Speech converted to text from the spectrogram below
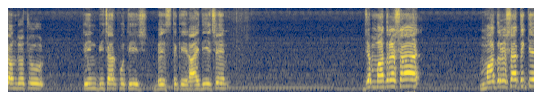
চন্দ্রচূড় তিন বিচারপতির বেঞ্চ থেকে রায় দিয়েছেন যে মাদ্রাসা মাদ্রাসা থেকে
